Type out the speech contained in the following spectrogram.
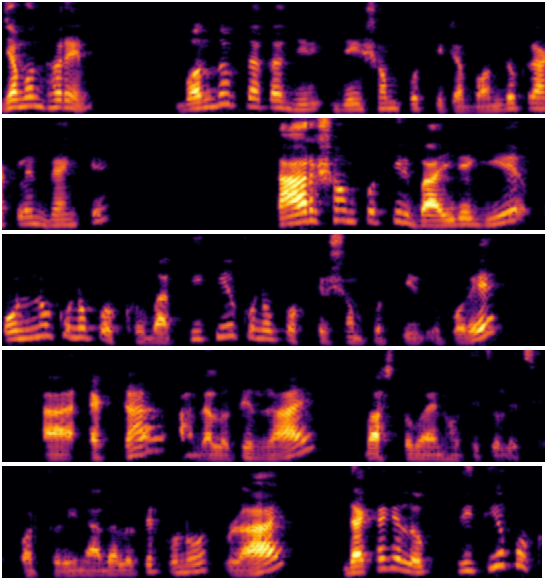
যেমন ধরেন বন্ধকদাতা যে- সম্পত্তিটা বন্ধক রাখলেন ব্যাংকে তার সম্পত্তির বাইরে গিয়ে অন্য কোনো পক্ষ বা তৃতীয় কোনো পক্ষের সম্পত্তির উপরে একটা আদালতের রায় বাস্তবায়ন হতে চলেছে। অর্থ ঋণ আদালতের কোনো রায় দেখা গেল তৃতীয় পক্ষ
